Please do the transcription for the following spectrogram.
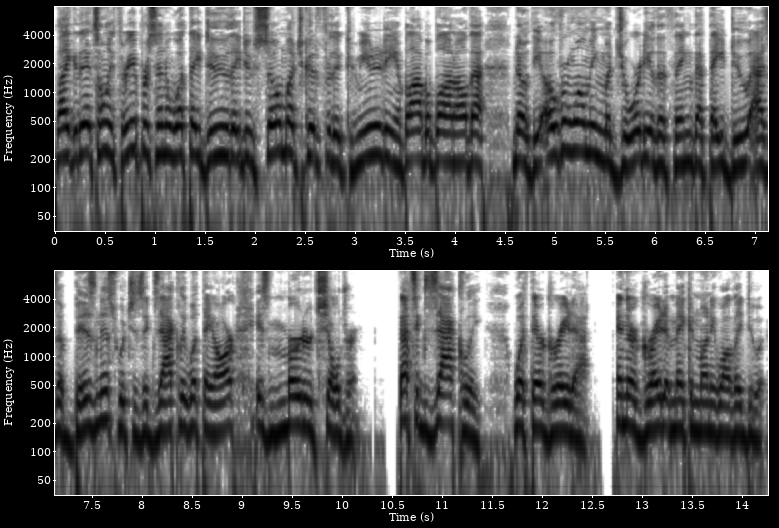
Like it's only 3% of what they do. They do so much good for the community and blah blah blah and all that. No the overwhelming majority of the thing that they do as a business which is exactly what they are is murder children. That's exactly what they're great at and they're great at making money while they do it.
